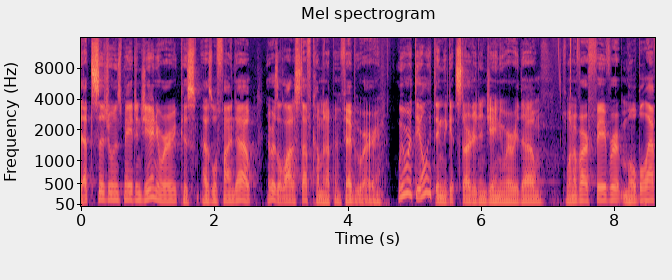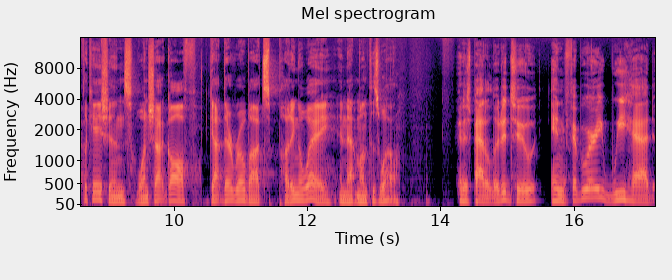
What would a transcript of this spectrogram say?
that decision was made in January because, as we'll find out, there was a lot of stuff coming up in February. We weren't the only thing to get started in January, though. One of our favorite mobile applications, One Shot Golf, got their robots putting away in that month as well. And as Pat alluded to, in February, we had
